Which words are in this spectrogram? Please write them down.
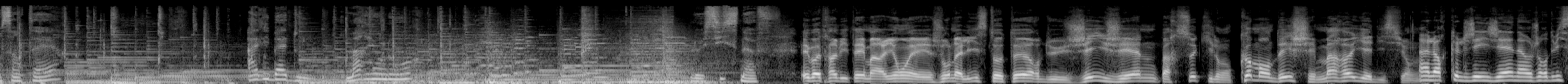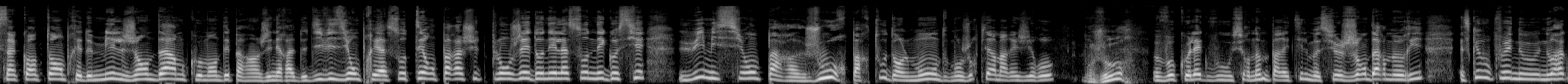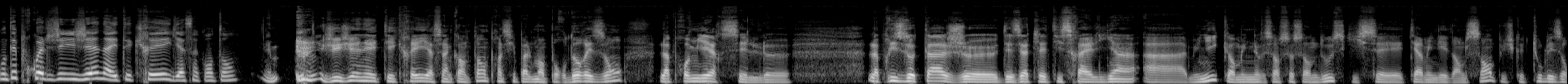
France Inter, Alibadou, Marion Lourd, le 6-9. Et votre invité Marion est journaliste, auteur du GIGN par ceux qui l'ont commandé chez Mareuil Éditions. Alors que le GIGN a aujourd'hui 50 ans, près de 1000 gendarmes commandés par un général de division prêt à sauter en parachute plongé, donner l'assaut, négocier 8 missions par jour partout dans le monde. Bonjour Pierre-Marie Giraud. Bonjour. Vos collègues vous surnomment, paraît-il, monsieur gendarmerie. Est-ce que vous pouvez nous, nous raconter pourquoi le GIGN a été créé il y a 50 ans? GIGN a été créé il y a 50 ans principalement pour deux raisons. La première, c'est la prise d'otage euh, des athlètes israéliens à Munich en 1972 qui s'est terminée dans le sang puisque tous les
